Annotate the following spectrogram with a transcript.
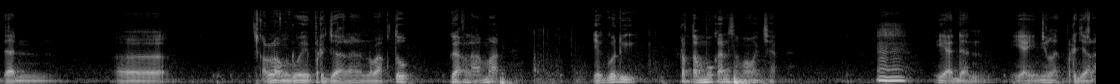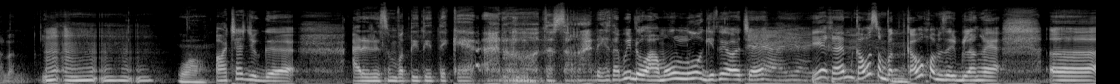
Dan eh along the way perjalanan waktu gak lama ya gue dipertemukan sama Ocha. Ya dan ya inilah perjalanan kita. Wow. Ocha juga ada di sempet di titik kayak aduh terserah deh. Tapi doa mulu gitu ya Ocha Iya, iya, iya. Kan? Kamu sempet kamu kalau bisa dibilang kayak eh,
